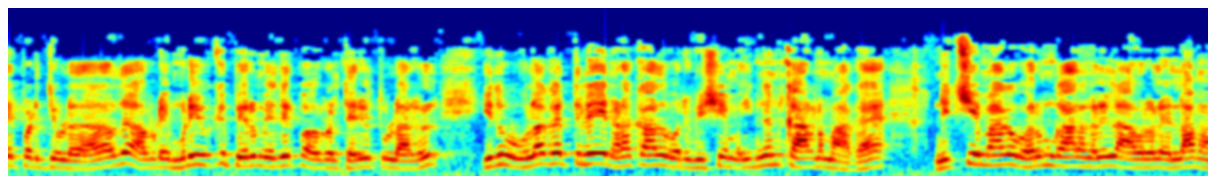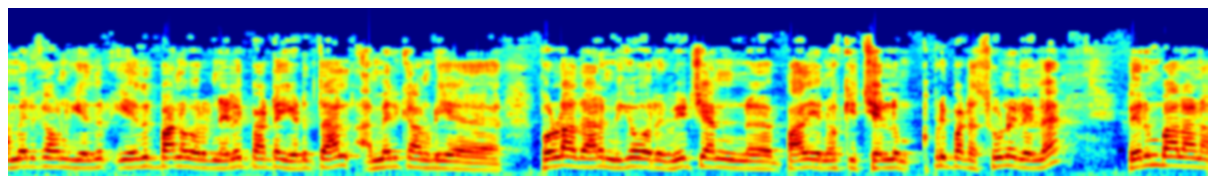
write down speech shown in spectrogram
ஏற்படுத்தியுள்ளது. அதாவது அவருடைய முடிவுக்கு பெரும் எதிர்ப்பு அவர்கள் தெரிவித்துள்ளார்கள். இது உலகத்திலே நடக்காத ஒரு விஷயம். இதன் காரணமாக நிச்சயமாக வரும் காலங்களில் அவர்கள் எல்லாம் அமெரிக்காவுக்கு எதிர் எதிர்ப்பான ஒரு நிலைப்பாட்டை எடுத்தால் அமெரிக்காவுடைய பொருளாதாரம் மிக ஒரு வீழ்ச்சியான பாதையை நோக்கி செல்லும். அப்படிப்பட்ட சூழ்நிலையில் பெரும்பாலான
